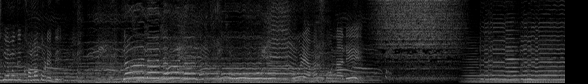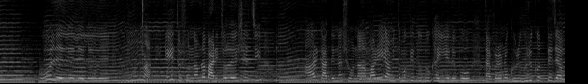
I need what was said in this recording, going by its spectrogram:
তুই আমাকে ক্ষমা করে দে। ওরে আমার সোনা রে। ও লে লে লে লে লে। এই তো সোনা, আমরা বাড়ি চলে এসেছি। আর কাঁদে না সোনা, আমার এই আমি তোমাকে দুধু খাইয়ে দেবো। তারপর আমরা ঘুরু ঘুরু করতে যাব।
